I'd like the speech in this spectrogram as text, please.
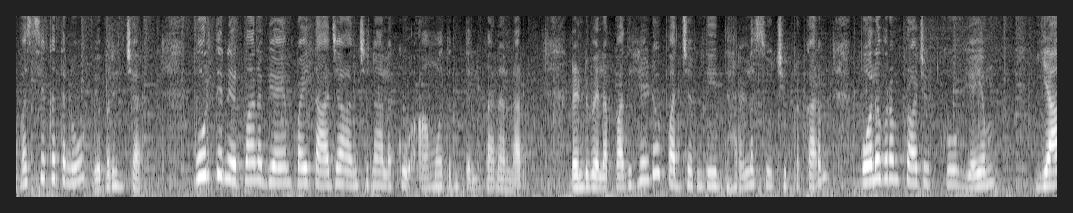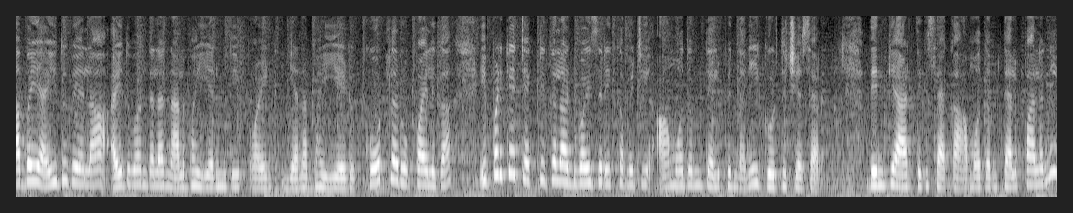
ఆవశ్యకతను వివరించారు. పూర్తి నిర్మాణ వ్యయంపై తాజా అంచనాలకు ఆమోదం తెలిపానన్నారు రెండు వేల పదిహేడు పద్దెనిమిది ధరల సూచి ప్రకారం పోలవరం ప్రాజెక్టుకు వ్యయం యాభై ఐదు వేల ఐదు వందల నలభై ఎనిమిది పాయింట్ ఎనభై ఏడు కోట్ల రూపాయలుగా ఇప్పటికే టెక్నికల్ అడ్వైజరీ కమిటీ ఆమోదం తెలిపిందని గుర్తు చేశారు. దీనికి ఆర్థిక శాఖ ఆమోదం తెలపాలని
